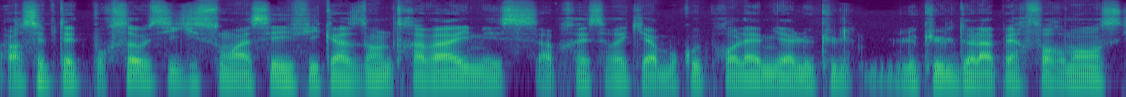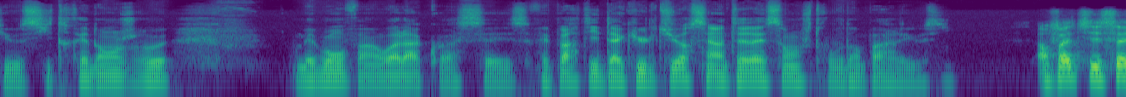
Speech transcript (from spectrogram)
alors c'est peut-être pour ça aussi qu'ils sont assez efficaces dans le travail, mais après c'est vrai qu'il y a beaucoup de problèmes. Il y a le culte, le culte de la performance qui est aussi très dangereux. Mais bon, enfin voilà quoi, ça fait partie de ta culture, c'est intéressant, je trouve, d'en parler aussi. En fait, c'est ça.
